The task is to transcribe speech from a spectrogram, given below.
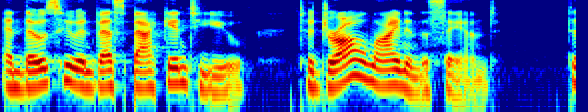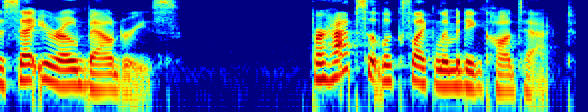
and those who invest back into you to draw a line in the sand, to set your own boundaries. Perhaps it looks like limiting contact.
